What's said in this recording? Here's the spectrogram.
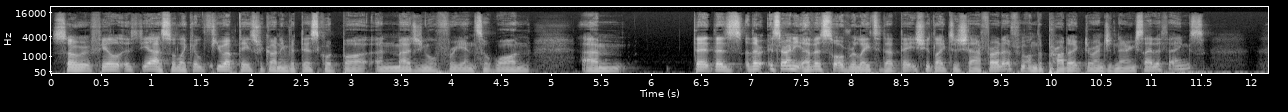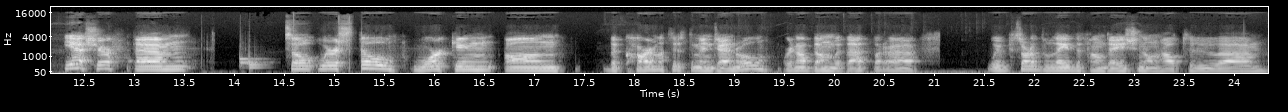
So it feels yeah, so like a few updates regarding the Discord bot and merging all three into one. Um, there, there's there, is there any other sort of related updates you'd like to share, Frode, from on the product or engineering side of things? Yeah, sure. Um, so we're still working on the karma system in general. We're not done with that, but uh, we've sort of laid the foundation on how to um,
